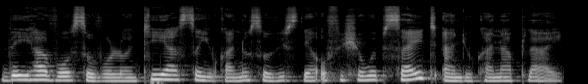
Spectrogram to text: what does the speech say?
They have also volunteers, so you can also visit their official website and you can apply.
